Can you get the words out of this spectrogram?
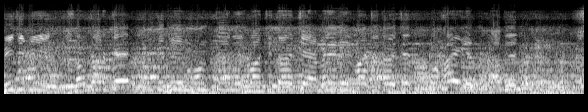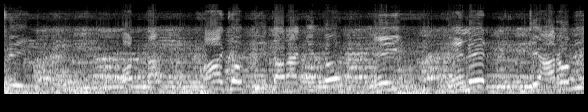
বিজেপি সরকারকে। বিজেপি মন্ত্রী নির্বাচিত হয়েছে, এমএলএ নির্বাচিত হয়েছে, কোথায় গেল তাদের সেই পদটা আজ অবধি তারা কিন্তু এই রেলের যে আরবি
